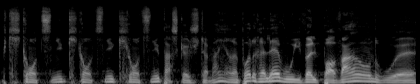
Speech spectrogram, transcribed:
puis qui continuent, qui continuent, qui continuent, parce que justement, il n'y en a pas de relève où ils veulent pas vendre ou euh,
